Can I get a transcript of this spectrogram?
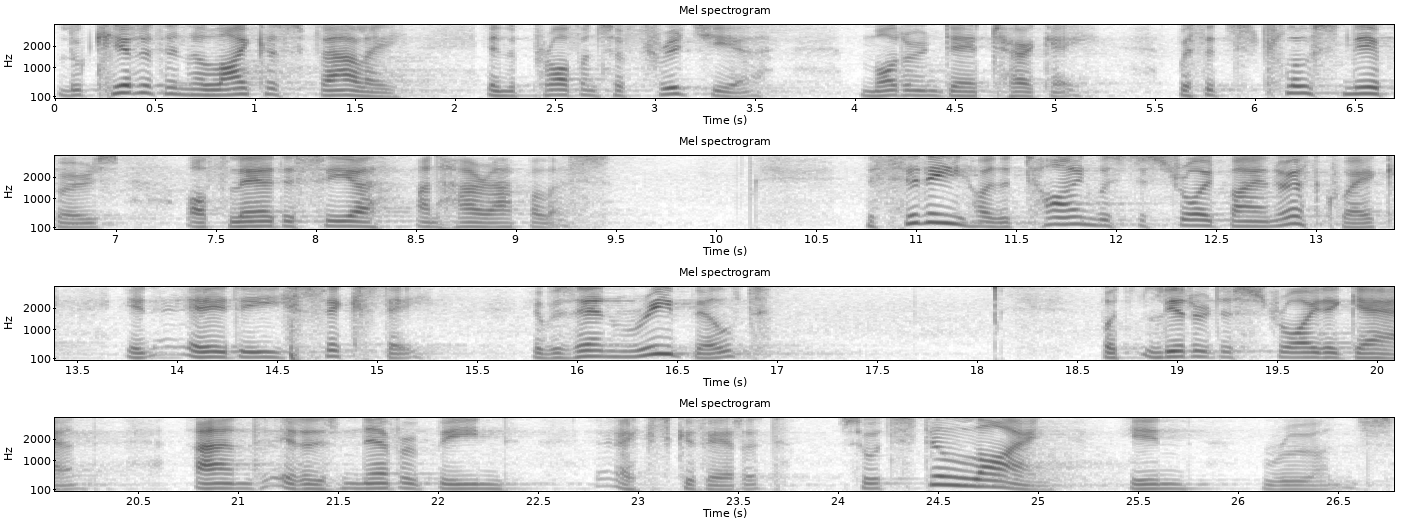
located in the Lycus Valley in the province of Phrygia, modern day Turkey, with its close neighbors of Laodicea and Hierapolis. The city or the town was destroyed by an earthquake in AD 60. It was then rebuilt, but later destroyed again, and it has never been excavated. So it's still lying in ruins.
